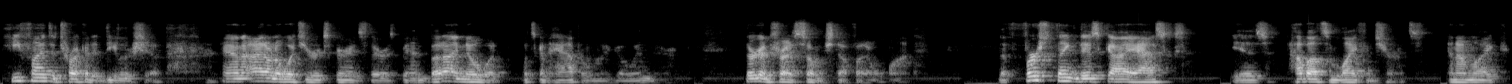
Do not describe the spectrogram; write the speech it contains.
He finds a truck at a dealership and I don't know what your experience there has been, but I know what, what's going to happen when I go in there. They're going to try to sell me stuff I don't want. The first thing this guy asks is, How about some life insurance? And I'm like,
